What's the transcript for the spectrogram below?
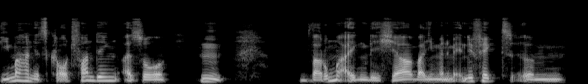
die machen jetzt Crowdfunding, also hm, warum eigentlich? Ja, weil ich meine, im Endeffekt ähm,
